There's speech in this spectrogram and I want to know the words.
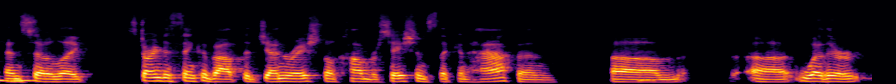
Mm-hmm. And so, like, starting to think about the generational conversations that can happen, um, uh, whether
